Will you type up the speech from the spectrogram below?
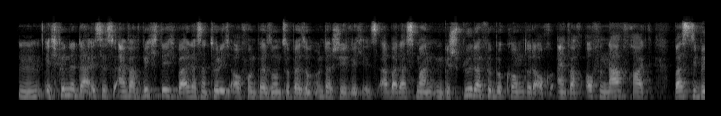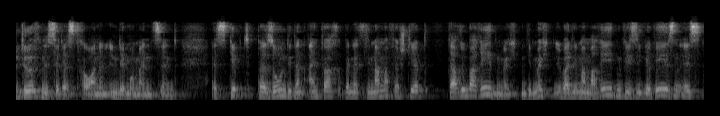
Mm, ich finde, da ist es einfach wichtig, weil das natürlich auch von Person zu Person unterschiedlich ist, aber dass man ein Gespür dafür bekommt oder auch einfach offen nachfragt, was die Bedürfnisse des Trauernden in dem Moment sind. Es gibt Personen, die dann einfach, wenn jetzt die Mama verstirbt, darüber reden möchten. Die möchten über die Mama reden, wie sie gewesen ist.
